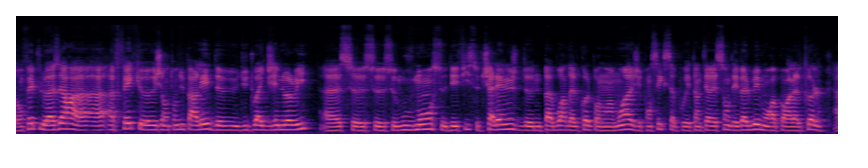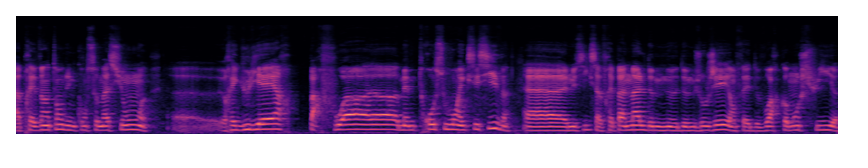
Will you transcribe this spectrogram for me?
En fait, le hasard a, fait que j'ai entendu parler du Dwight January, ce, ce, mouvement, ce défi, ce challenge de ne pas boire d'alcool pendant un mois. J'ai pensé que ça pouvait être intéressant d'évaluer mon rapport à l'alcool après 20 ans d'une consommation régulière, parfois même trop souvent excessive. Euh, je me suis dit que ça ferait pas de mal de me, de me jauger, en fait, de voir comment je suis. Euh,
